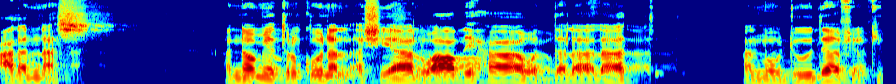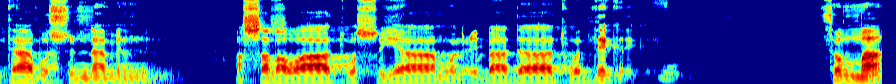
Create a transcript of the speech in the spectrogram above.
على الناس. أنهم يتركون الأشياء الواضحة والدلالات الموجودة في الكتاب والسنة من الصلوات والصيام والعبادات والذكر. ثم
